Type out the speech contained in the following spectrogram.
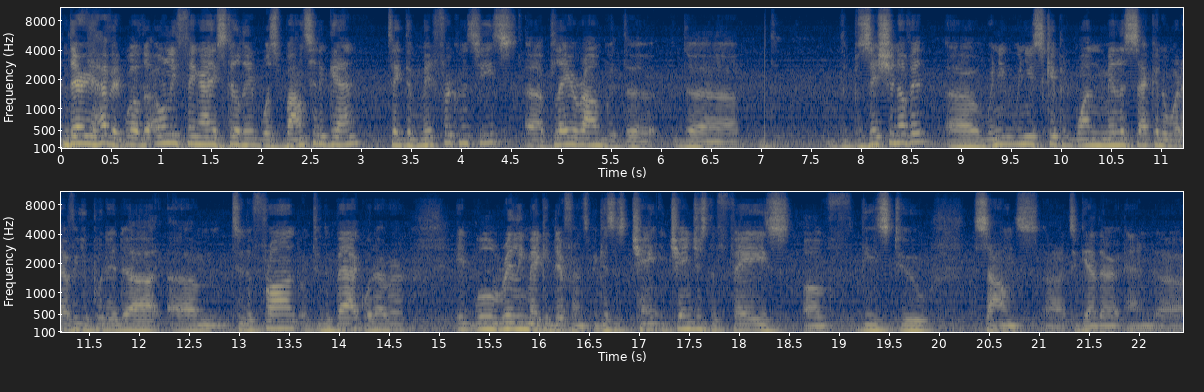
And there you have it. Well, the only thing I still did was bounce it again, take the mid frequencies, uh, play around with the the the position of it. Uh, when you when you skip it one millisecond or whatever, you put it uh, um, to the front or to the back, whatever. It will really make a difference because cha- it changes the phase of these two sounds uh, together and uh,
